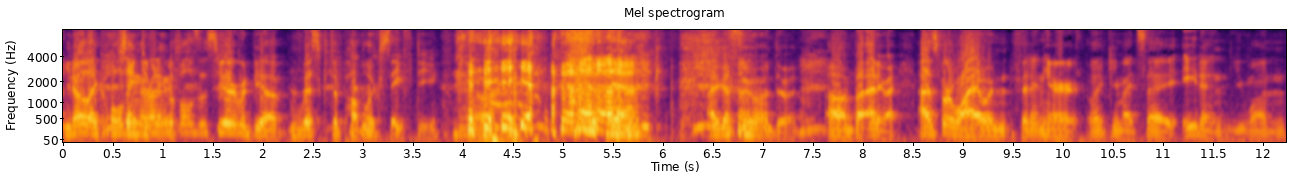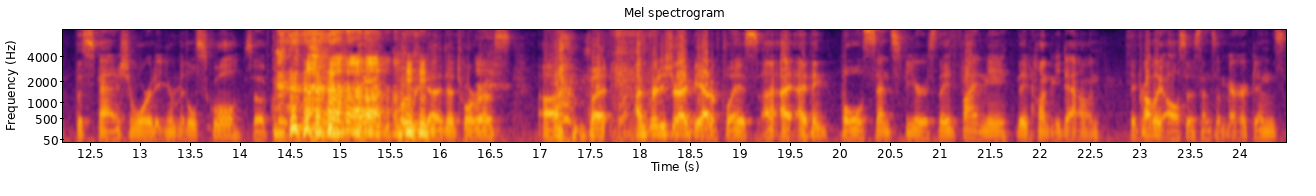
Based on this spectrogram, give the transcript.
you know, like holding Safety the running of the bulls this year would be a risk to public safety. you know? yeah. I guess we won't do it. Um, but anyway, as for why I wouldn't fit in here, like you might say, Aidan, you won the Spanish award at your middle school, so of course you won the Corrida de Toros. Um, but I'm pretty sure I'd be out of place. I, I, I think bulls sense fear, so they'd find me, they'd hunt me down. They probably also sense Americans.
